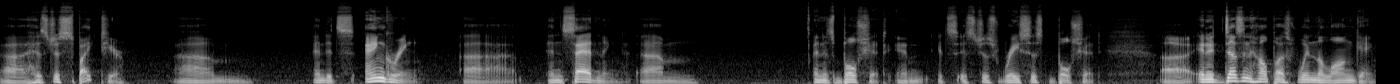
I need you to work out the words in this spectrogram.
uh, has just spiked here, um, and it's angering uh, and saddening, um, and it's bullshit, and it's it's just racist bullshit, uh, and it doesn't help us win the long game.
